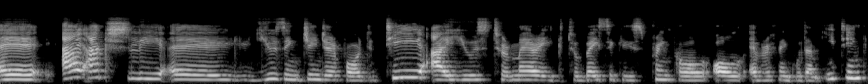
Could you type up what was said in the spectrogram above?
I actually uh, using ginger for the tea. I use turmeric to basically sprinkle all everything what I'm eating,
